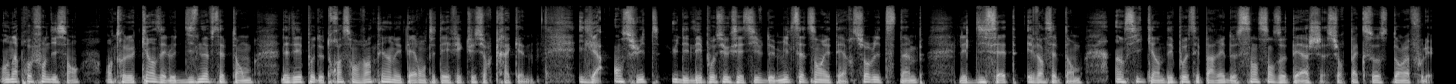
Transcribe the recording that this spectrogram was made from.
En approfondissant, entre le 15 et le 19 septembre, des dépôts de 321 Ethers ont été effectués sur Kraken. Il y a ensuite eu des dépôts successifs de 1700 Ethers sur Bitstamp les 17 et 20 septembre, ainsi qu'un dépôt séparé de 500 ETH sur Paxos dans la foulée.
